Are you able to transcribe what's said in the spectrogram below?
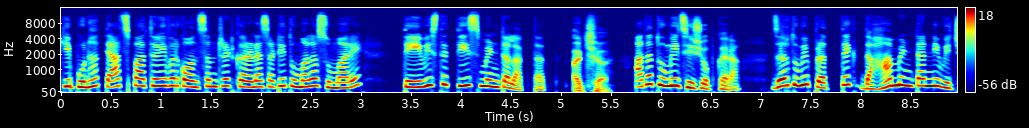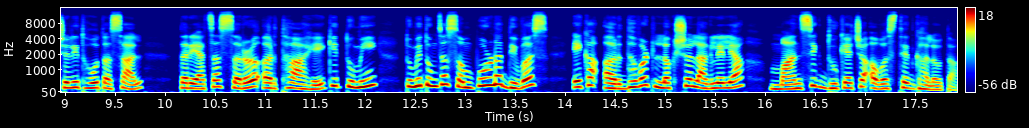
की पुन्हा त्याच पातळीवर कॉन्सन्ट्रेट करण्यासाठी तुम्हाला सुमारे तेवीस ते तीस मिनिटं लागतात. अच्छा. आता तुम्हीच हिशोब करा. जर तुम्ही प्रत्येक दहा मिनिटांनी विचलित होत असाल तर याचा सरळ अर्थ आहे की तुम्ही तुम्ही तुमचा संपूर्ण दिवस एका अर्धवट लक्ष लागलेल्या मानसिक धुक्याच्या अवस्थेत घालवता.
